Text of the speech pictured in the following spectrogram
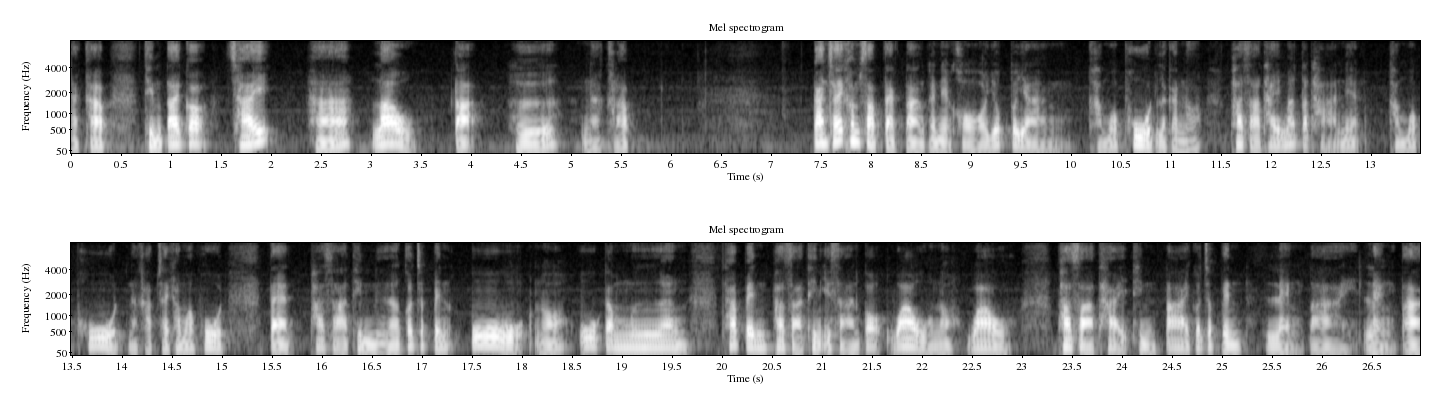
นะครับ ถิ่นใต้ก็ใช้หาเล่า ตะ เหอนะครับ การใช้คำศัพท์แตกต่างกันเนี่ยขอยกตัวอย่างคำว่าพูดแล้วกันเนาะภาษาไทยมาตรฐานเนี่ยคำว่าพูดนะครับ ใช้คำว่าพูด แต่ภาษาถิ่นเหนือก็จะเป็นอู้เนาะอู้กำเมือง ถ้าเป็นภาษาถิ่นอีสานก็เว้าเนาะเว้าภาษาไทยถิ่นใต้ก็จะเป็นแหล่งใต้แหล่งใต้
